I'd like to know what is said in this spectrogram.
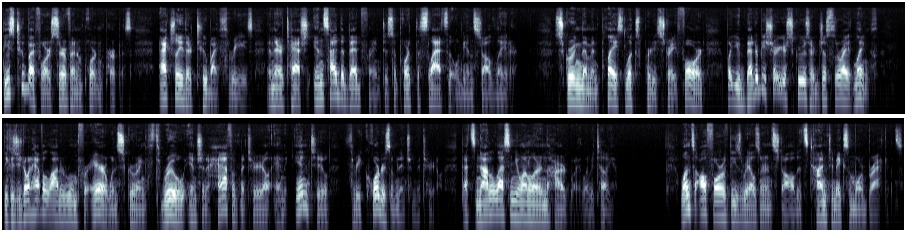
These 2x4s serve an important purpose. Actually, they're 2x3s, and they're attached inside the bed frame to support the slats that will be installed later. Screwing them in place looks pretty straightforward, but you better be sure your screws are just the right length, because you don't have a lot of room for error when screwing through inch and a half of material and into three quarters of an inch of material. That's not a lesson you want to learn the hard way, let me tell you. Once all four of these rails are installed, it's time to make some more brackets.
